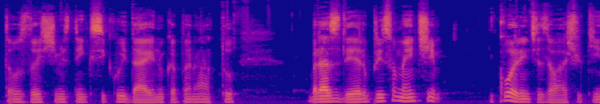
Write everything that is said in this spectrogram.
Então os dois times têm que se cuidar aí no campeonato brasileiro, principalmente o Corinthians, eu acho que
